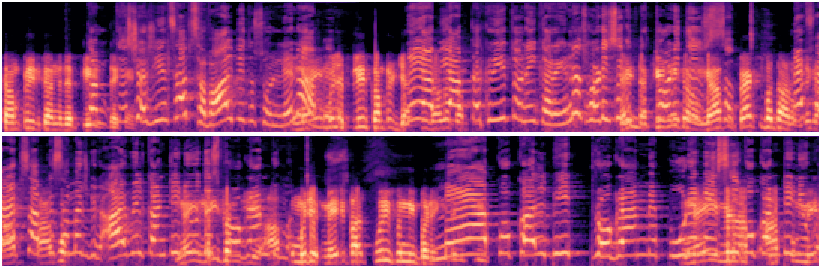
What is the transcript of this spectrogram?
کمپلیٹ کرنے دے پلیز دیکھیں۔ شجیل صاحب سوال بھی تو سن لینا آپ مجھے پلیز کمپلیٹ نہیں ابھی آپ تقریر تو نہیں کریں نا تھوڑی سی تھوڑی تو میں آپ کو فیکٹس بتا رہا ہوں۔ میں فیکٹس آپ کو سمجھ گئی آئی ول کنٹینیو دس پروگرام آپ کو مجھے میری بات پوری سننی پڑے میں آپ کو کل بھی پروگرام میں پورے میں اسی کو کنٹینیو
